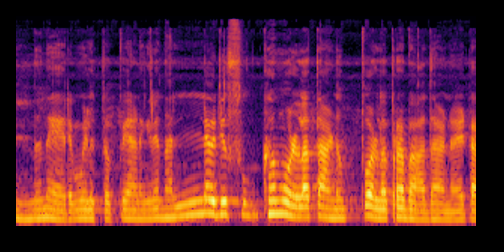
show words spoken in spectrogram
ഇന്ന് നേരം വെളുത്തപ്പോഴാണെങ്കിൽ നല്ലൊരു സുഖമുള്ള തണുപ്പുള്ള പ്രഭാതമാണ് കേട്ടോ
